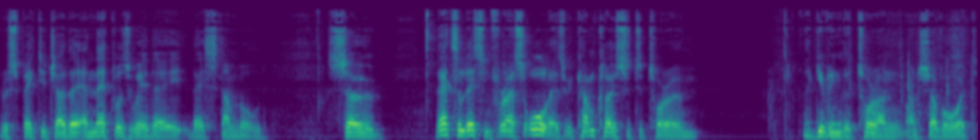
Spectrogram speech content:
respect each other, and that was where they, they stumbled. So that's a lesson for us all as we come closer to Torah, the giving the Torah on, on Shavuot,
